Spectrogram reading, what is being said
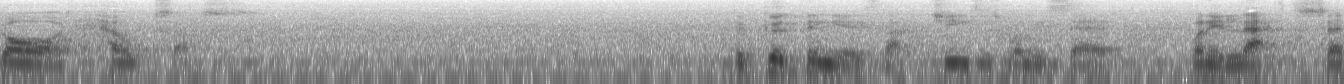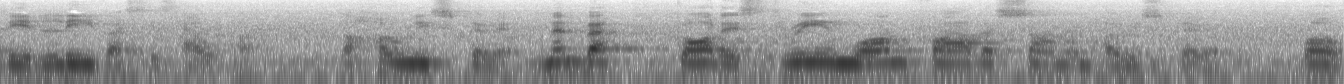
God helps us. The good thing is that Jesus, when he said, when he left, said he'd leave us his helper, the Holy Spirit. Remember, God is three in one Father, Son, and Holy Spirit. Well,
